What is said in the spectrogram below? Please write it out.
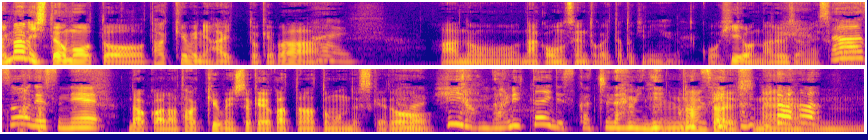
今にして思うと卓球部に入っておけば、はい。あのなんか温泉とか行った時にこうヒーローになれるじゃないですか。ああそうですね、だから卓球部にしときゃよかったなと思うんですけど、はい、ヒーローになりたいですかちなみに？うんなりたいですね、うん。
